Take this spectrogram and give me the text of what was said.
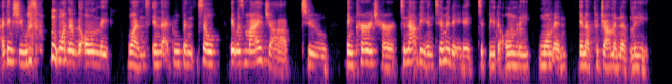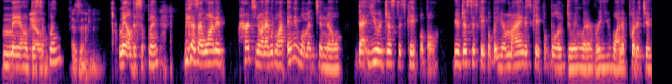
I think she was one of the only ones in that group. And so it was my job to encourage her to not be intimidated to be the only woman in a predominantly male, male. discipline. Exactly. Male discipline. Because I wanted her to know, and I would want any woman to know that you're just as capable. You're just as capable. Your mind is capable of doing whatever you want to put it to.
